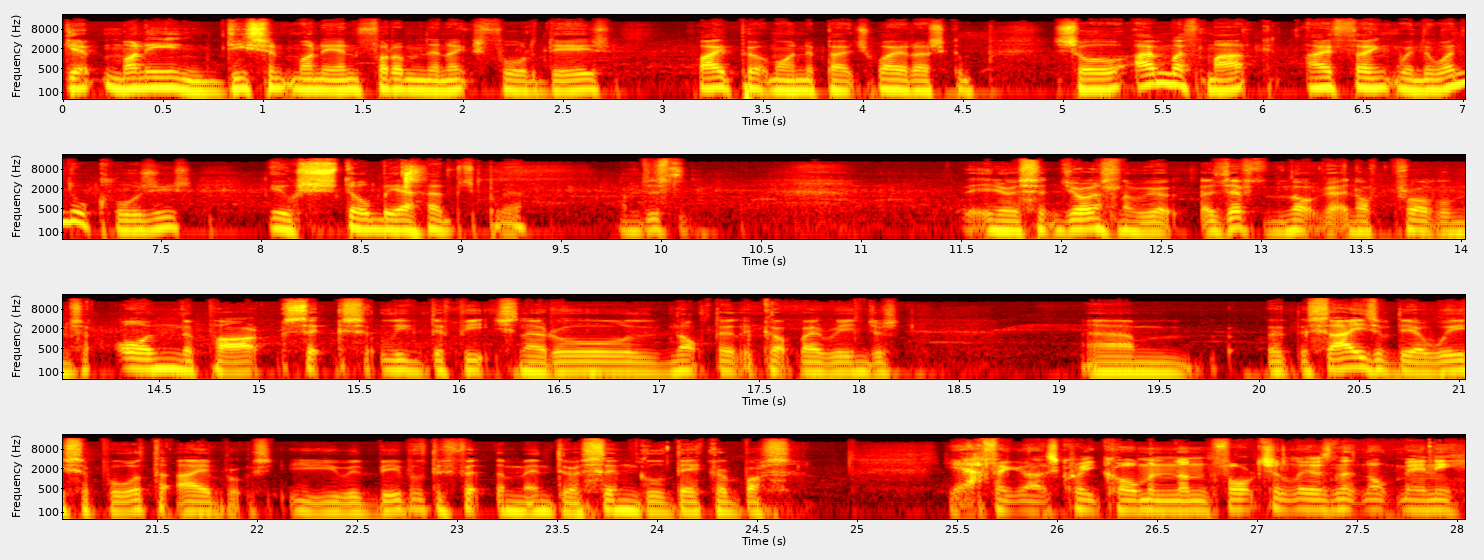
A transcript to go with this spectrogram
get money and decent money in for him the next four days, why put him on the pitch? Why risk him? So I'm with Mark. I think when the window closes, he'll still be a Hibs player. I'm just, you know, St Johnstone got as if they've not got enough problems on the park. Six league defeats in a row, knocked out the cup by Rangers. Um, the size of the away support at Ibrox, you would be able to fit them into a single decker bus. Yeah, I think that's quite common, unfortunately, isn't it? Not many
